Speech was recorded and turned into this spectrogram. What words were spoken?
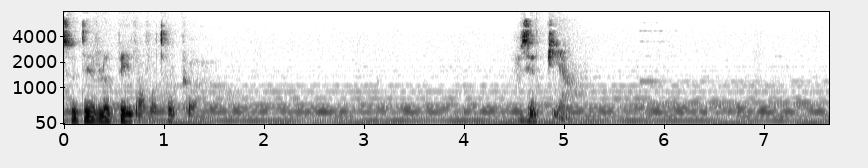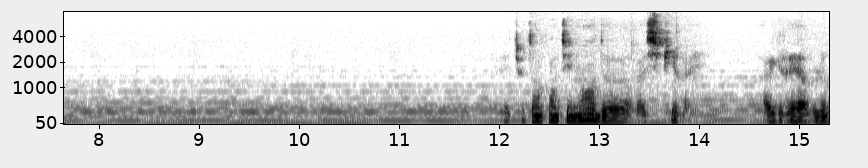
se développer dans votre corps. Vous êtes bien. Et tout en continuant de respirer agréablement.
